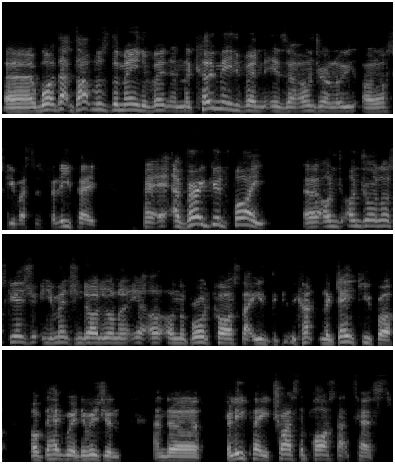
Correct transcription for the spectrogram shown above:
Well, that that was the main event, and the co-main event is uh, Andre Arlovski versus Felipe. A, very good fight. Uh, Andre Arlovski, as you mentioned earlier on the, uh, on the broadcast, that he's the, the, gatekeeper of the heavyweight division, and uh, Felipe tries to pass that test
